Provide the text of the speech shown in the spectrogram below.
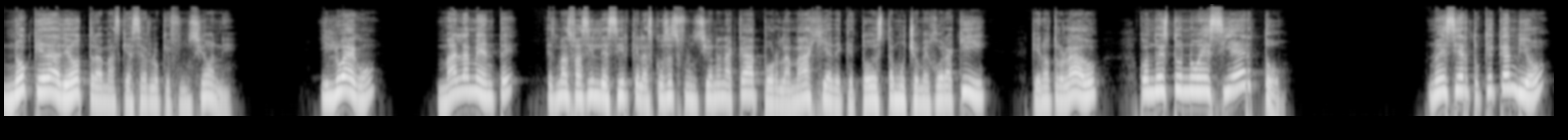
No queda de otra más que hacer lo que funcione. Y luego, malamente, es más fácil decir que las cosas funcionan acá por la magia de que todo está mucho mejor aquí que en otro lado, cuando esto no es cierto. No es cierto. ¿Qué cambió?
